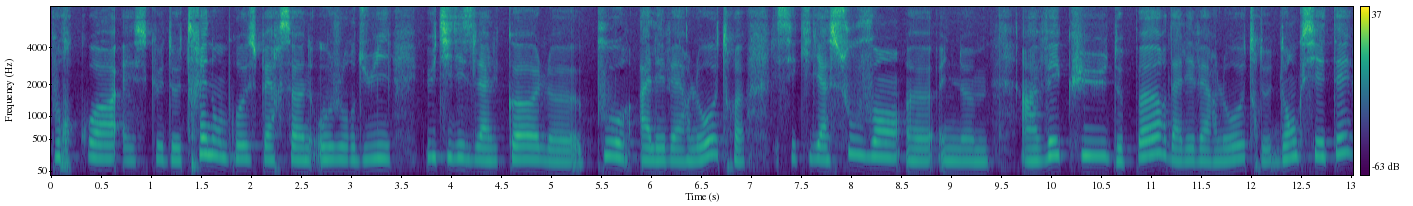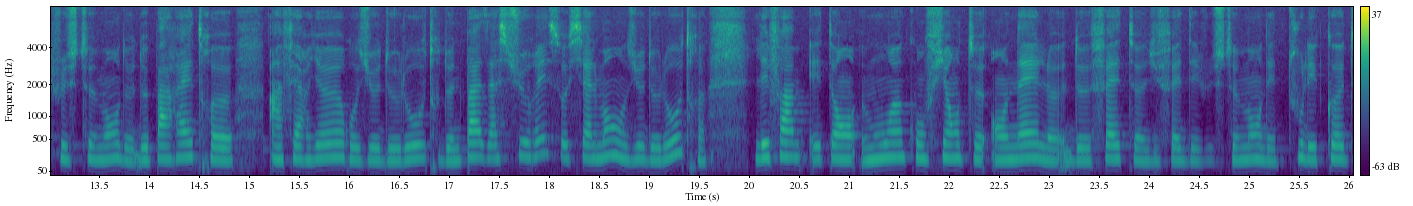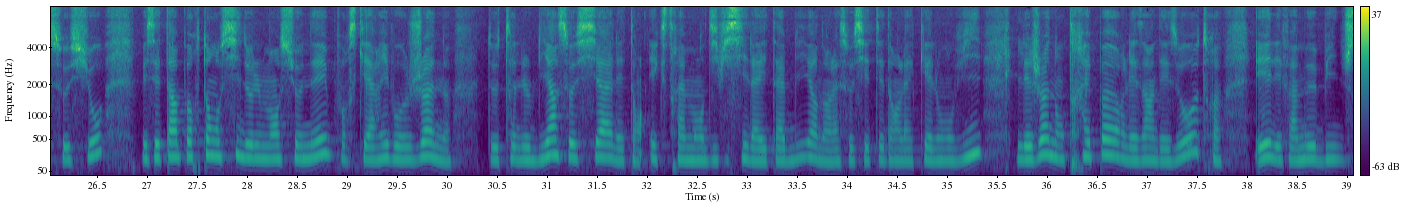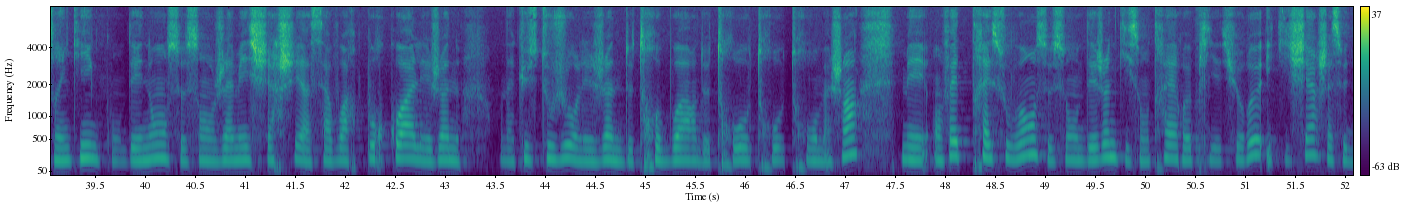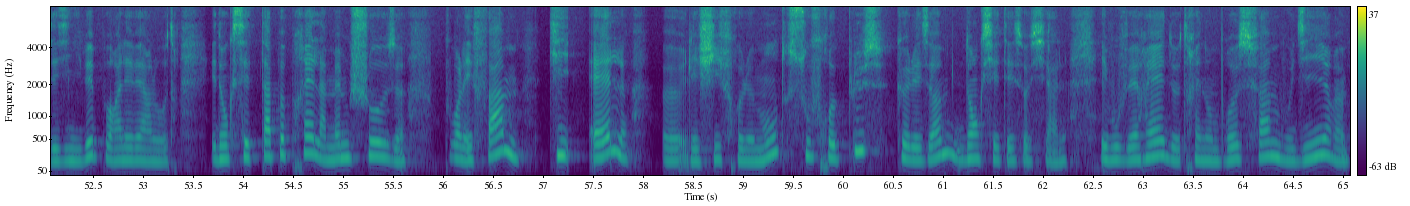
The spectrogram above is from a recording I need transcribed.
pourquoi est-ce que de très nombreux personnes aujourd'hui utilisent l'alcool euh, pour aller vers l'autre, c'est qu'il y a souvent euh, une, un vécu de peur d'aller vers l'autre, d'anxiété justement, de, paraître euh, inférieur aux yeux de l'autre, de ne pas assurer socialement aux yeux de l'autre. Les femmes étant moins confiantes en elles de fait, du fait des justement de tous les codes sociaux, mais c'est important aussi de le mentionner pour ce qui arrive aux jeunes le lien social étant extrêmement difficile à établir dans la société dans laquelle on vit, les jeunes ont très peur les uns des autres et les fameux binge drinking qu'on dénonce sans jamais chercher à savoir pourquoi les jeunes on accuse toujours les jeunes de trop boire, de trop, trop, trop, machin. Mais en fait, très souvent, ce sont des jeunes qui sont très repliés sur eux et qui cherchent à se désinhiber pour aller vers l'autre. Et donc, c'est à peu près la même chose pour les femmes qui, elles, euh, les chiffres le montrent, souffrent plus que les hommes d'anxiété sociale. Et vous verrez de très nombreuses femmes vous dire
